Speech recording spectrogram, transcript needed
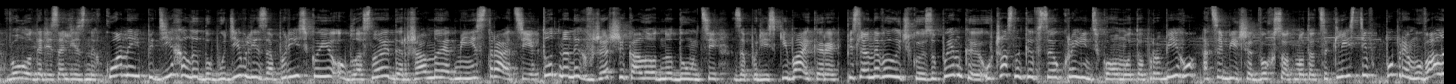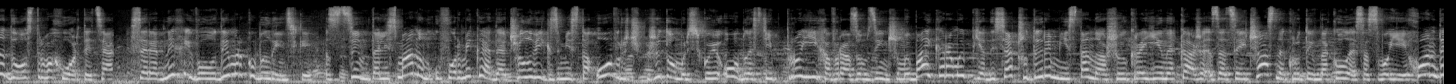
Так, володарі залізних коней під'їхали до будівлі Запорізької обласної державної адміністрації. Тут на них вже чекали однодумці запорізькі байкери. Після невеличкої зупинки учасники всеукраїнського мотопробігу, а це більше 200 мотоциклістів, попрямували до острова Хортиця. Серед них і Володимир Кобилинський. З цим талісманом у формі кеда чоловік з міста Овруч Житомирської області проїхав разом з іншими байкерами 54 міста нашої країни. каже, за цей час накрутив на колеса своєї Хонди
